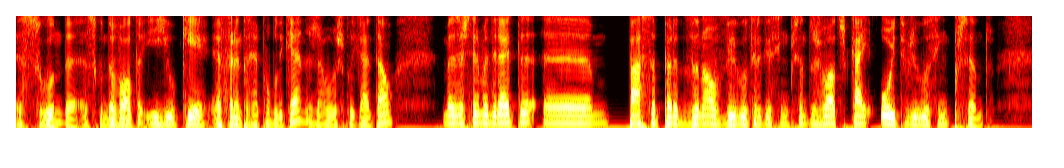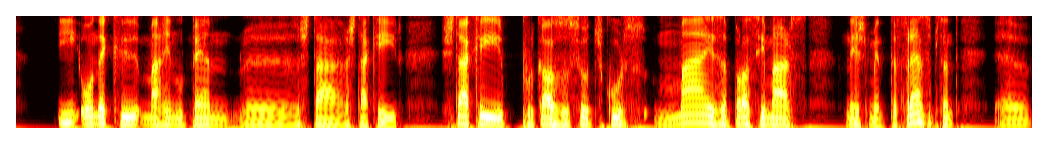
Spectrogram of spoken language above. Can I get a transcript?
a segunda, a segunda volta e o que é a Frente Republicana, já vou explicar então, mas a extrema-direita uh, passa para 19,35% dos votos, cai 8,5%. E onde é que Marine Le Pen uh, está, está a cair? Está a cair por causa do seu discurso mais aproximar-se neste momento da França, portanto, uh,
